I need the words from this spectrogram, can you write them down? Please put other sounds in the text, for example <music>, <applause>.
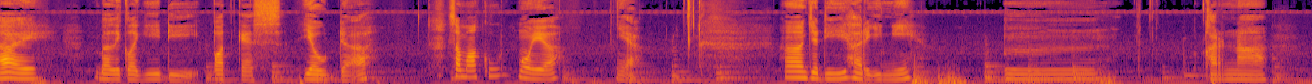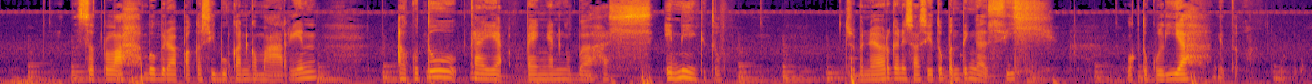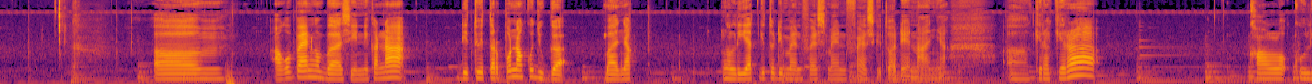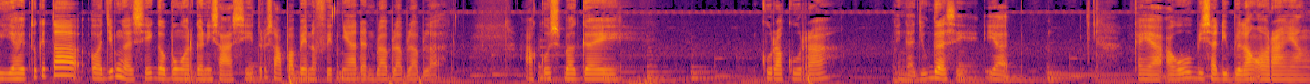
Hai, balik lagi di podcast Yaudah sama aku Moya. Ya, uh, jadi hari ini, hmm, karena setelah beberapa kesibukan kemarin, aku tuh kayak pengen ngebahas ini gitu. Sebenarnya organisasi itu penting gak sih waktu kuliah gitu? Um, aku pengen ngebahas ini karena di Twitter pun aku juga banyak ngeliat gitu di manifest manifest gitu ada yang nanya kira kira-kira kalau kuliah itu kita wajib nggak sih gabung organisasi? Terus apa benefitnya? Dan bla bla bla bla. Aku sebagai kura-kura enggak ya juga sih. Ya kayak aku bisa dibilang orang yang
